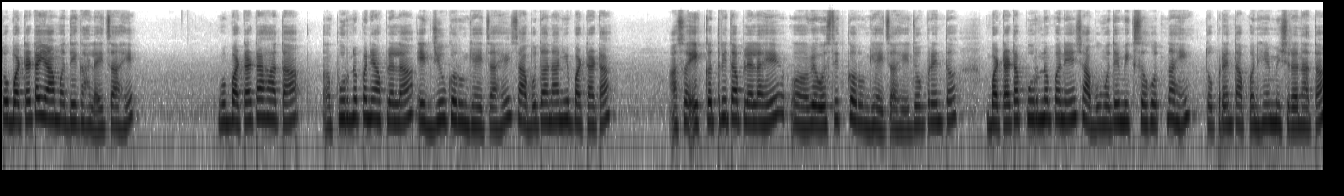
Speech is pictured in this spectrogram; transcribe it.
तो बटाटा यामध्ये घालायचा आहे. व बटाटा हा आता पूर्णपणे आपल्याला एकजीव करून घ्यायचा आहे. साबुदाणा आणि बटाटा असं एकत्रित आपल्याला हे व्यवस्थित करून घ्यायचं आहे. जोपर्यंत बटाटा पूर्णपणे शाबूमध्ये मिक्स होत नाही तोपर्यंत आपण हे मिश्रण आता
